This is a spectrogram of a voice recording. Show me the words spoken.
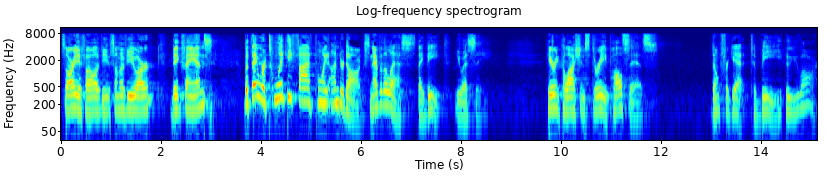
Sorry if all of you, some of you are big fans. But they were 25 point underdogs. Nevertheless, they beat USC. Here in Colossians 3, Paul says, don't forget to be who you are.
